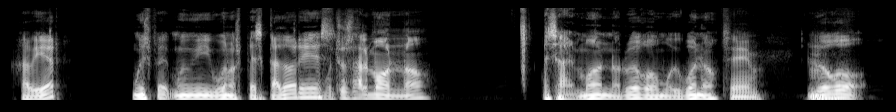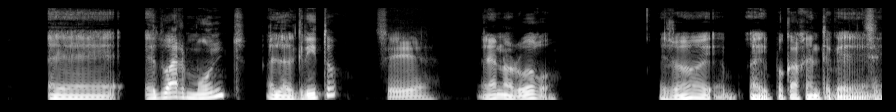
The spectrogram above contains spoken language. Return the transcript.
Javier, muy, muy buenos pescadores. Mucho salmón, ¿no? Salmón noruego, muy bueno. Sí. Luego, eh, Edward Munch, el del grito, Sí. Era noruego. Eso hay, hay poca gente que. Sí,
